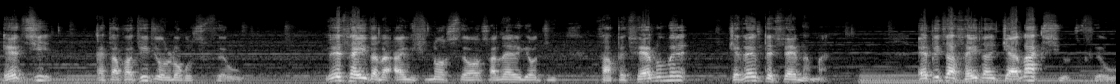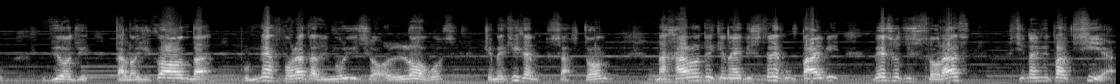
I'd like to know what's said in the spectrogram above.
Έτσι καταπατείται ο λόγος του Θεού. Δεν θα ήταν αληθινός Θεός αν έλεγε ότι θα πεθαίνουμε και δεν πεθαίναμε. Έπειτα θα ήταν και ανάξιο του Θεού, διότι τα λογικά όντα που μια φορά τα δημιούργησε ο λόγος και μετήχαν σε αυτόν να χάνονται και να επιστρέφουν πάλι μέσω της φθοράς στην ανυπαρξία.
